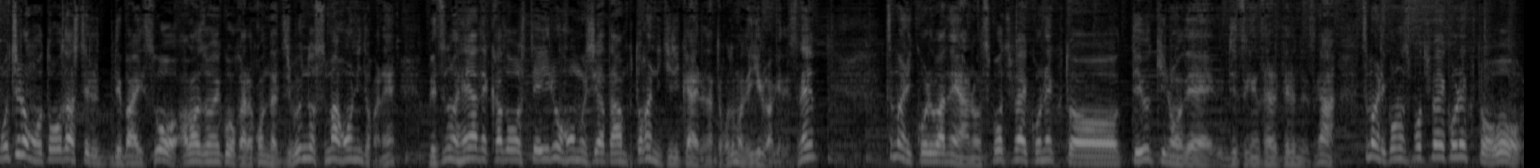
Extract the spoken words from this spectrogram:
もちろん音を出しているデバイスを Amazon エコーから今度は自分のスマホにとかね別の部屋で稼働しているホームシアターアンプとかに切り替えるなんてこともできるわけですね。つまりこれはねあの Spotify Connect っていう機能で実現されてるんですがつまりこの Spotify Connect を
